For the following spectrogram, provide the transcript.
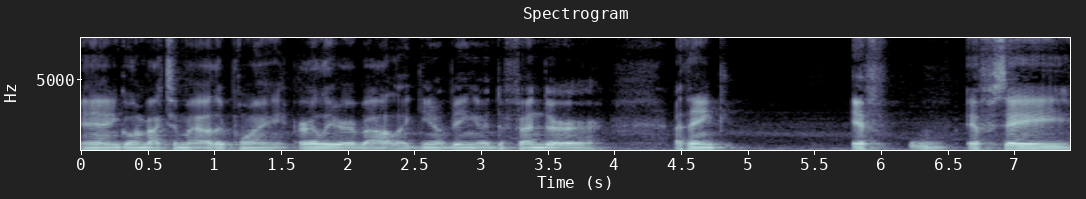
And going back to my other point earlier about like, you know, being a defender, I think if if say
